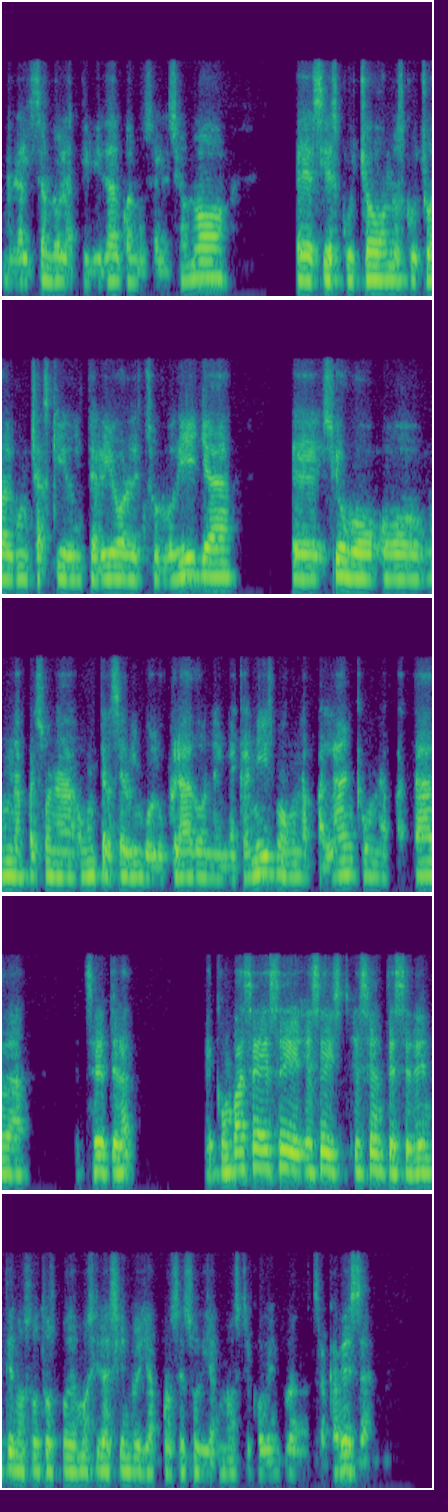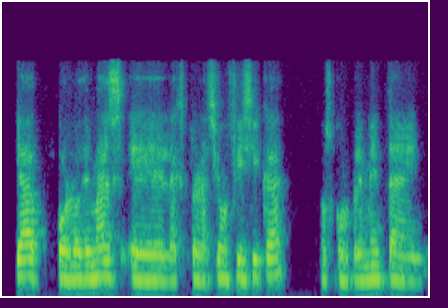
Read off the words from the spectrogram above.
realizando la actividad cuando se lesionó, eh, si escuchó o no escuchó algún chasquido interior de su rodilla, eh, si hubo una persona o un tercero involucrado en el mecanismo, una palanca, una patada, etcétera. con base a ese, ese, ese antecedente, nosotros podemos ir haciendo ya proceso diagnóstico dentro de nuestra cabeza ya por lo demás, eh, la exploración física nos complementa en,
